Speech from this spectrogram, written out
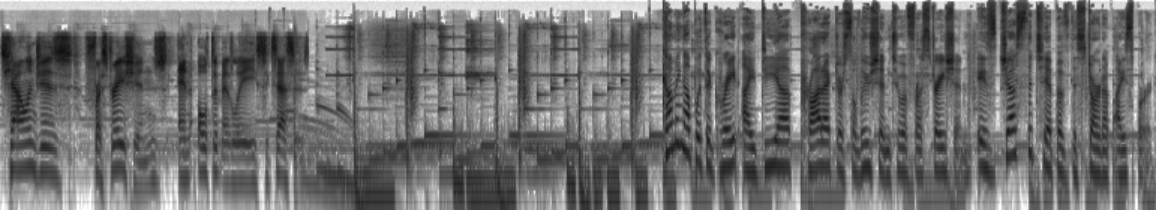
challenges, frustrations, and ultimately successes. Coming up with a great idea, product, or solution to a frustration is just the tip of the startup iceberg.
